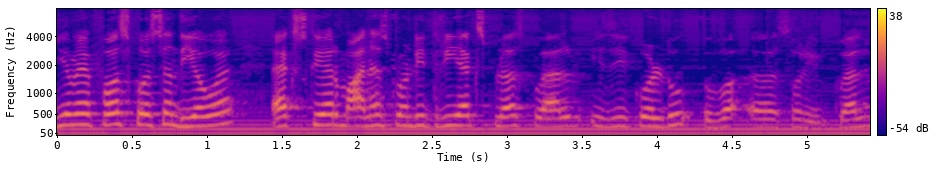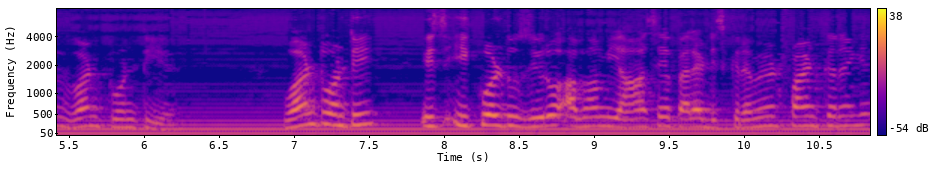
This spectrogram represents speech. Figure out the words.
ये मैं फ़र्स्ट क्वेश्चन दिया हुआ है। X square minus twenty three X plus twelve is equal to sorry twelve one twenty है। One twenty is equal to zero अब हम यहाँ से पहले डिस्क्रिमिनेट फाइंड करेंगे।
